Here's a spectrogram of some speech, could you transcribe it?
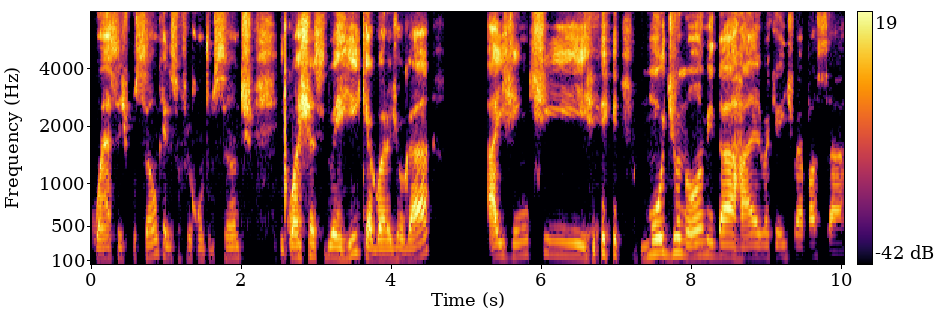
com essa expulsão que ele sofreu contra o Santos e com a chance do Henrique agora jogar, a gente mude o nome da raiva que a gente vai passar.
